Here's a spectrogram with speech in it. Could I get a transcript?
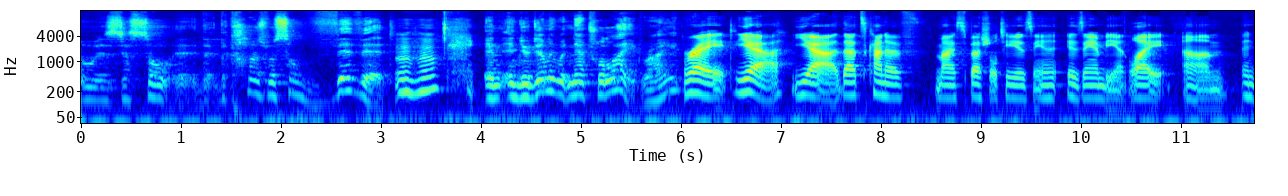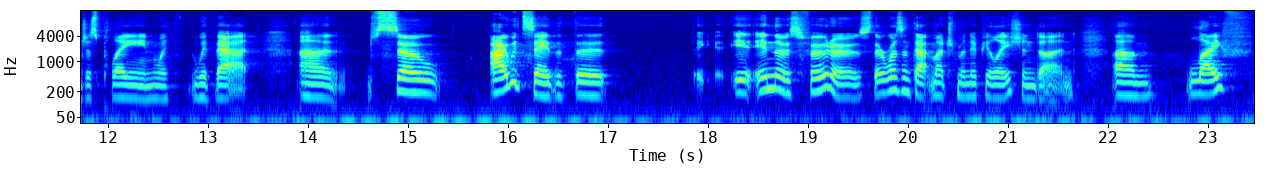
it was just so uh, the, the, colors were so vivid, mm-hmm. and and you're dealing with natural light, right? Right. Yeah. Yeah. That's kind of my specialty is is ambient light um, and just playing with with that. Uh, so I would say that the in those photos there wasn't that much manipulation done. Um, life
